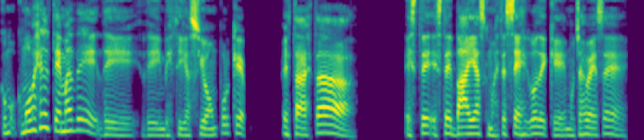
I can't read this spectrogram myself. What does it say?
¿Cómo, cómo ves el tema de, de, de investigación? Porque está esta, este, este bias, como este sesgo de que muchas veces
